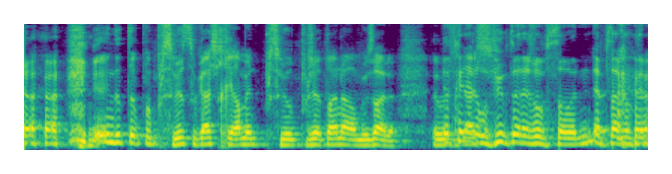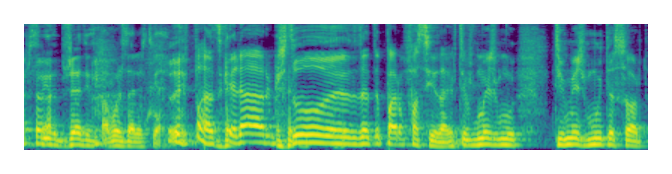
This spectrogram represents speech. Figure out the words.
eu ainda estou para perceber se o gajo realmente percebeu o projeto ou não, mas olha, Eu, se calhar ele gajos- viu que tu eras uma pessoa, apesar de não ter percebido o projeto, e disse, pá, vou ajudar este gajo. Pá, se calhar gostou, eh, pá, não faço ideia, tive mesmo, tive mesmo muita sorte.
